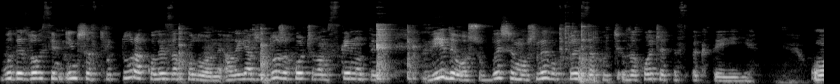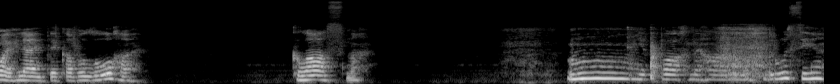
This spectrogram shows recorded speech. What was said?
буде зовсім інша структура, коли захолоне. Але я вже дуже хочу вам скинути відео, щоб ви ще, можливо, хтось захочете спекти її. Ой, гляньте, яка волога. Класна. Ммм, як пахне гарно. Друзі.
